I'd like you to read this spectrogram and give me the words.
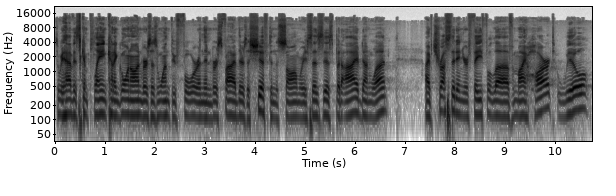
So we have his complaint kind of going on, verses 1 through 4. And then verse 5, there's a shift in the psalm where he says this But I have done what? I've trusted in your faithful love. My heart will,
